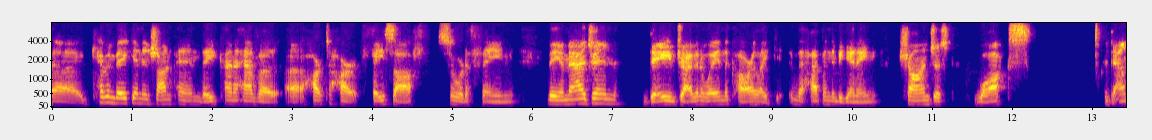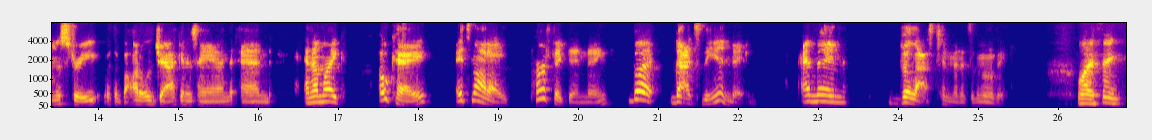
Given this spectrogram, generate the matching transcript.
Uh, Kevin Bacon and Sean Penn they kind of have a heart to heart face off sort of thing. They imagine Dave driving away in the car like that happened in the beginning. Sean just walks down the street with a bottle of Jack in his hand, and and I'm like, okay, it's not a perfect ending, but that's the ending. And then the last 10 minutes of the movie. Well, I think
